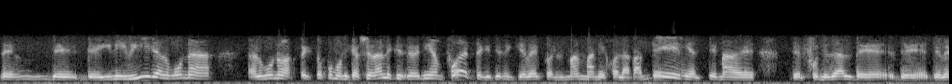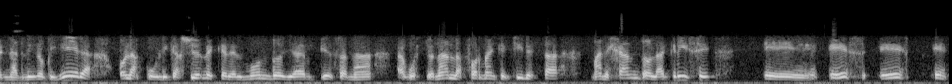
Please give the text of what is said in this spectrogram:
de, de, inhibir alguna algunos aspectos comunicacionales que se venían fuertes, que tienen que ver con el mal manejo de la pandemia, el tema de, del funeral de, de, Bernardino Piñera, o las publicaciones que en el mundo ya empiezan a, a cuestionar la forma en que Chile está manejando la crisis, eh, es, es, es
